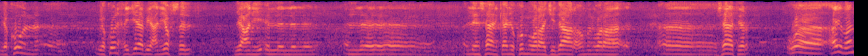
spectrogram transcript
يكون يكون حجاب يعني يفصل يعني ال ال ال ال الإنسان كان يكون من وراء جدار أو من وراء آه، ساتر وأيضا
